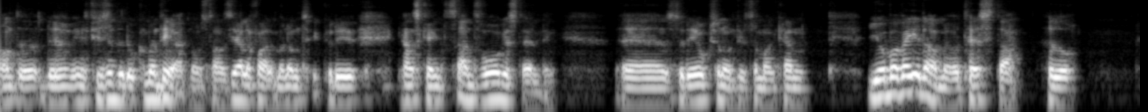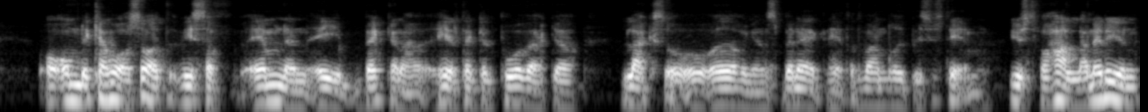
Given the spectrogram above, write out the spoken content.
Inte, det finns inte dokumenterat någonstans i alla fall men de tycker det är en ganska intressant frågeställning. Eh, så det är också någonting som man kan jobba vidare med och testa hur om det kan vara så att vissa ämnen i bäckarna helt enkelt påverkar lax och öringens benägenhet att vandra upp i systemen. Just för Halland är det ju en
